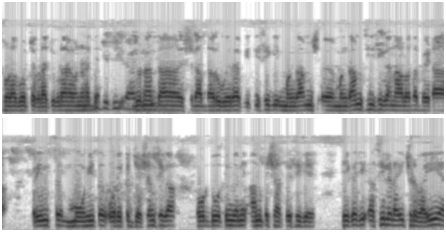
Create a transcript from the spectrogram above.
ਥੋੜਾ ਬਹੁਤ ਝਗੜਾ ਝੁਗੜਾ ਹੋਇਆ ਉਹਨਾਂ ਨੇ ਜੋ ਉਹਨਾਂ ਦਾ ਸ਼ਰਾਬ ਦਾਰੂ ਵਗੈਰਾ ਪੀਤੀ ਸੀਗੀ। ਮੰਗਮ ਮੰਗਮ ਸੀ ਸੀਗਾ ਨਾਲ ਉਹਦਾ ਬੇਟਾ ਪ੍ਰਿੰਸ ਮੋਹਿਤ ਔਰ ਇੱਕ ਜਸ਼ਨ ਸੀਗਾ ਔਰ ਦੋ ਤਿੰਨ ਜਣੇ ਅਣਪਛਾਤੇ ਸੀਗੇ। ਠੀਕ ਹੈ ਜੀ ਅਸੀਂ ਲੜਾਈ ਛਡਵਾਈ ਹੈ।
